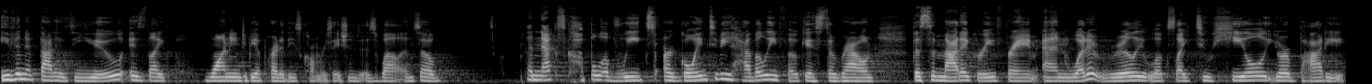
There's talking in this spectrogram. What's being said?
even if that is you is like wanting to be a part of these conversations as well. And so the next couple of weeks are going to be heavily focused around the somatic reframe and what it really looks like to heal your body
